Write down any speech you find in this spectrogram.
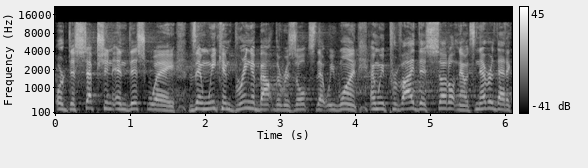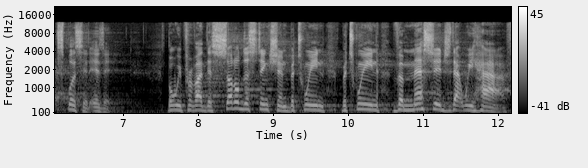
or deception in this way, then we can bring about the results that we want. And we provide this subtle, now it's never that explicit, is it? But we provide this subtle distinction between, between the message that we have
